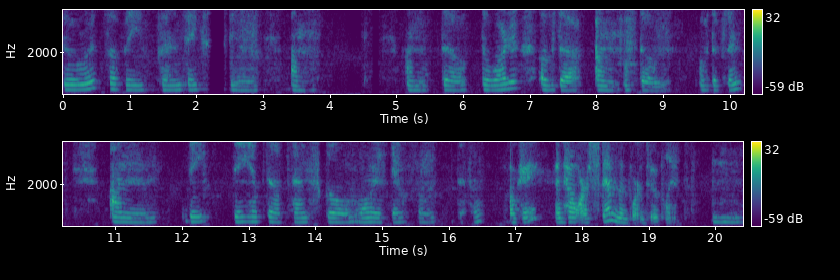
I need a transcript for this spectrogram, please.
the roots of a plant takes in um um the the water of the um of the of the plant um they they help the plants grow more if they're from the sun. Okay, and how are stems important to a plant? Mm.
